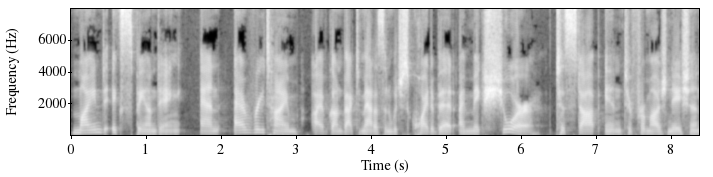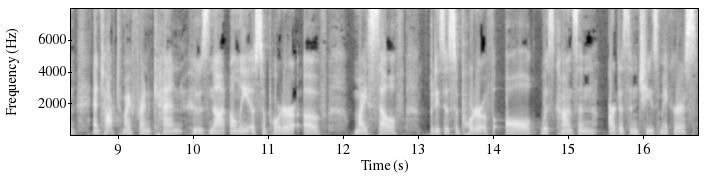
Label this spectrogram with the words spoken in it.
mind expanding. And every time I've gone back to Madison, which is quite a bit, I make sure to stop in to Fromagination and talk to my friend Ken, who's not only a supporter of myself, but he's a supporter of all Wisconsin artisan cheesemakers.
